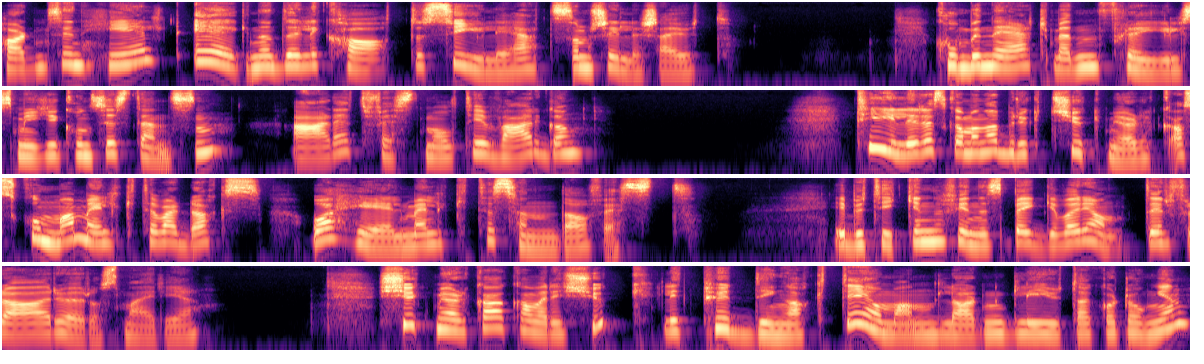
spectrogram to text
har den sin helt egne delikate syrlighet som skiller seg ut. Kombinert med den fløyelsmyke konsistensen er det et festmåltid hver gang. Tidligere skal man ha brukt tjukkmjølk av skumma melk til hverdags og av helmelk til søndag og fest. I butikken finnes begge varianter fra Rørosmeieriet. Tjukkmjølka kan være tjukk, litt puddingaktig om man lar den gli ut av kartongen,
